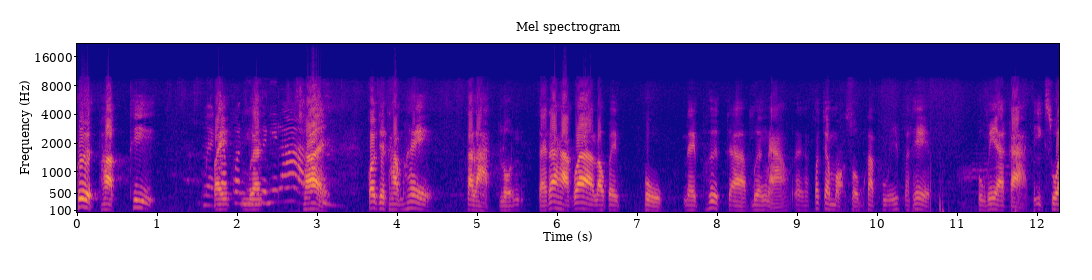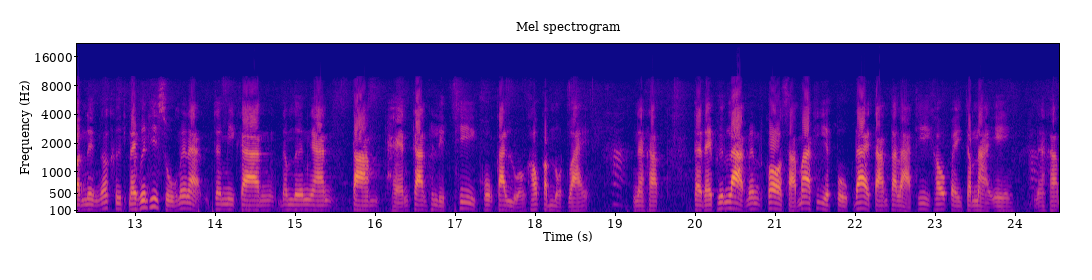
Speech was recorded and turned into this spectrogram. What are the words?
พืชผักที่เหมือนไปกับคนเหมืที่อนพื้นที่ราบใช่ ก็จะทำให้ตลาดล้น แต่ถ้าหากว่าเราไปปลูกในพืชอ่าเมืองหนาวนะครับก็จะเหมาะสมกับภูมิประเทศภูมิอากาศ อีกส่วนหนึ่งก็คือในพื้นที่สูงนั่นแหละจะมีการดำเนินงานตามแผนการผลิตที่โครงการหลวงเขากำหนดไว้ค่ะนะครับ แต่ในพื้นราบนั้นก็สามารถที่จะปลูกได้ตามตลาดที่เขาไปจำหน่ายเองนะครับ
